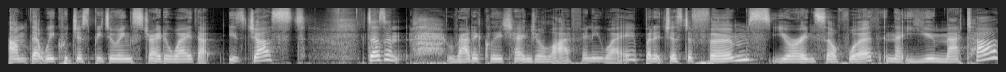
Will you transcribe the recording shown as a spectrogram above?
um, that we could just be doing straight away. That is just doesn't radically change your life anyway, but it just affirms your own self worth and that you matter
